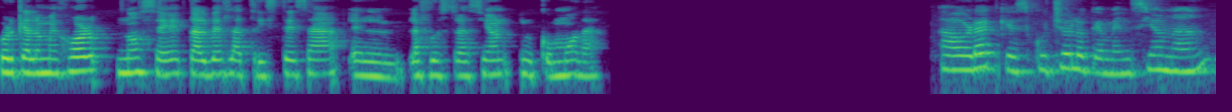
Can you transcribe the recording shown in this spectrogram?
porque a lo mejor, no sé, tal vez la tristeza, la frustración incomoda, Ahora que escucho lo que mencionan,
